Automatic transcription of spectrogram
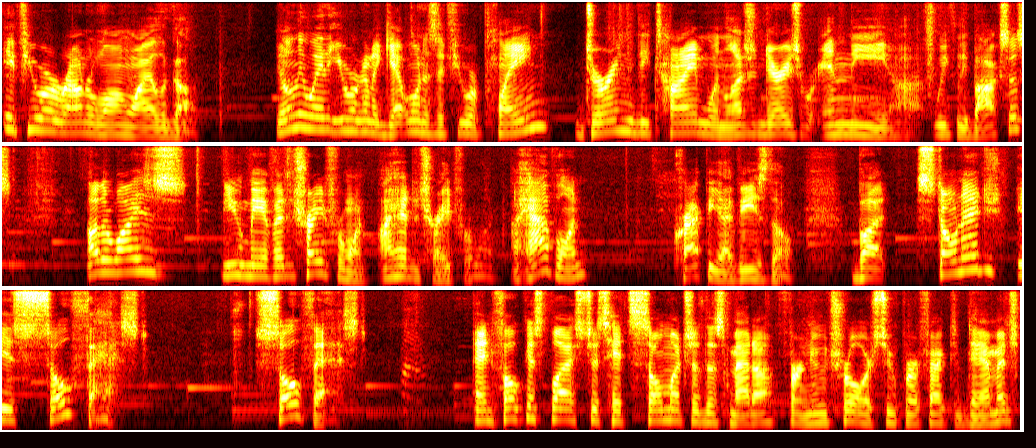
if you were around a long while ago. The only way that you were going to get one is if you were playing during the time when legendaries were in the uh, weekly boxes. Otherwise, you may have had to trade for one. I had to trade for one. I have one. Crappy IVs though. But Stone Edge is so fast. So fast. And Focus Blast just hits so much of this meta for neutral or super effective damage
